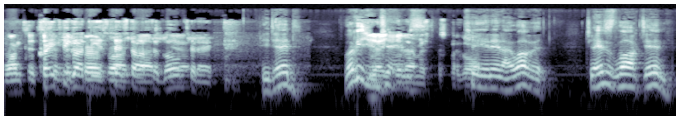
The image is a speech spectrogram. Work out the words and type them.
once it's Crazy since got the assist off the goal year. today. He did. Look at you, Yeah, he did have an James. assist on the goal. Keying in. I love it. James is locked in.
